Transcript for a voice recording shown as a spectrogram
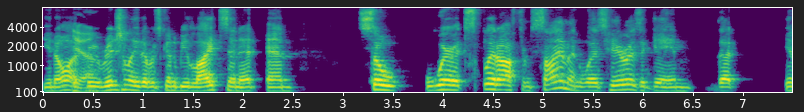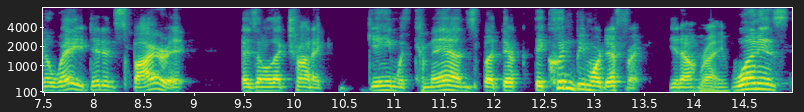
You know, Yeah. originally there was going to be lights in it. And so where it split off from Simon was here is a game that in a way did inspire it as an electronic game with commands, but they're they couldn't be more different, you know. Right. One is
